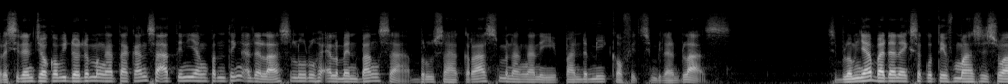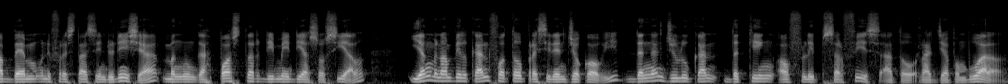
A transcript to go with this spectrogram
Presiden Joko Widodo mengatakan saat ini yang penting adalah seluruh elemen bangsa berusaha keras menangani pandemi COVID-19. Sebelumnya, Badan Eksekutif Mahasiswa BEM Universitas Indonesia mengunggah poster di media sosial yang menampilkan foto Presiden Jokowi dengan julukan The King of Lip Service atau Raja Pembual.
